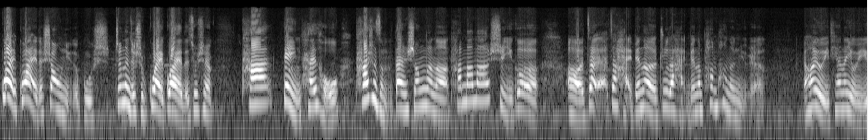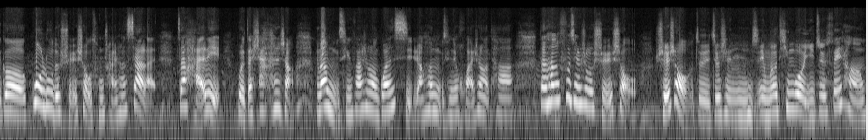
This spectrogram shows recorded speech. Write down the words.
怪怪的少女的故事，真的就是怪怪的。就是她电影开头，她是怎么诞生的呢？她妈妈是一个，呃，在在海边的住在海边的胖胖的女人。然后有一天呢，有一个过路的水手从船上下来，在海里或者在沙滩上跟他母亲发生了关系，然后他母亲就怀上了他。但他的父亲是个水手，水手对，就是你有没有听过一句非常？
